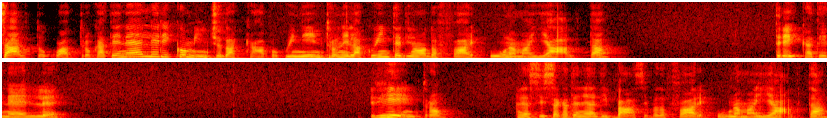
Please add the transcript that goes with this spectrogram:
salto 4 catenelle ricomincio da capo quindi entro nella quinta e di nuovo a fare una maglia alta 3 catenelle rientro nella stessa catenella di base vado a fare una maglia alta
